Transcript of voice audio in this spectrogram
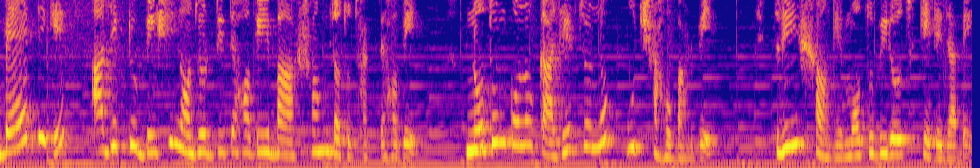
ব্যয়ের দিকে আজ একটু বেশি নজর দিতে হবে বা সংযত থাকতে হবে। নতুন কোনো কাজের জন্য উৎসাহ বাড়বে। স্ত্রীর সঙ্গে মতবিরোধ কেটে যাবে।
